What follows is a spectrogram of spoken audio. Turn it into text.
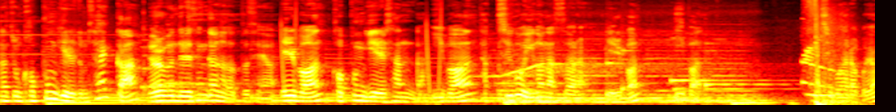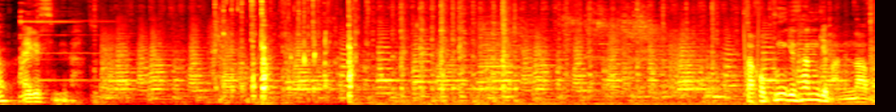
나 좀 거품기를 좀 살까? 여러분들의 생각은 어떠세요? 1번 거품기를 산다 2번 닥치고 이거나 써라 1번 2번 치고 하라고요? 알겠습니다. 자 거품기 사는 게 맞나 봐.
